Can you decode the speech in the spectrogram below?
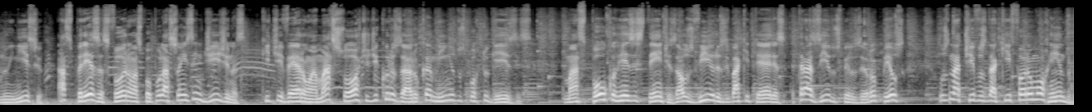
No início, as presas foram as populações indígenas, que tiveram a má sorte de cruzar o caminho dos portugueses. Mas pouco resistentes aos vírus e bactérias trazidos pelos europeus, os nativos daqui foram morrendo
